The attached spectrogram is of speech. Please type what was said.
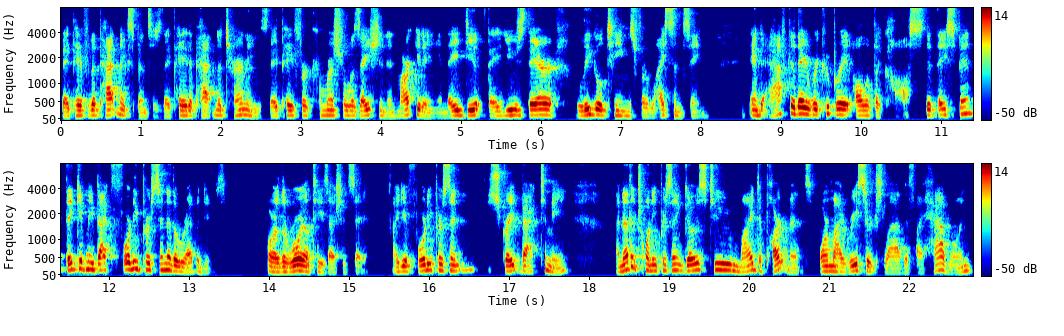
They pay for the patent expenses. They pay the patent attorneys. They pay for commercialization and marketing, and they do, they use their legal teams for licensing. And after they recuperate all of the costs that they spent, they give me back 40% of the revenues or the royalties, I should say. I get 40% straight back to me. Another 20% goes to my department or my research lab if I have one,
